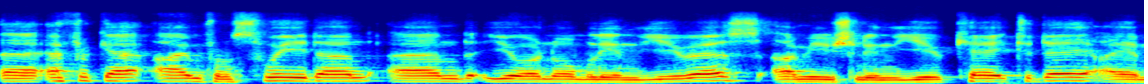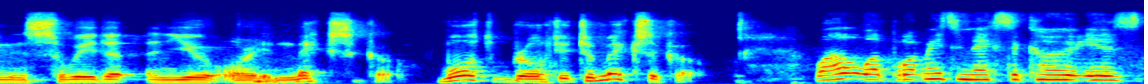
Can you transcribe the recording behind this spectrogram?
uh, Africa. I'm from Sweden, and you are normally in the US. I'm usually in the UK. Today I am in Sweden, and you are in Mexico. What brought you to Mexico? Well, what brought me to Mexico is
